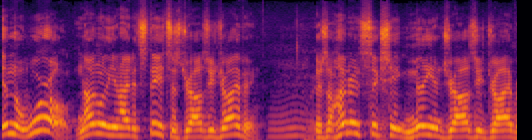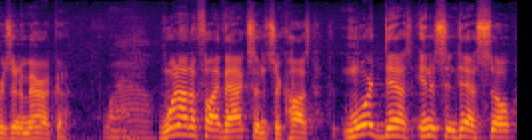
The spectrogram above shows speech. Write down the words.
in the world, not only the United States, is drowsy driving. Mm. There's 168 million drowsy drivers in America. Wow. One out of five accidents are caused, more deaths, innocent deaths. So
